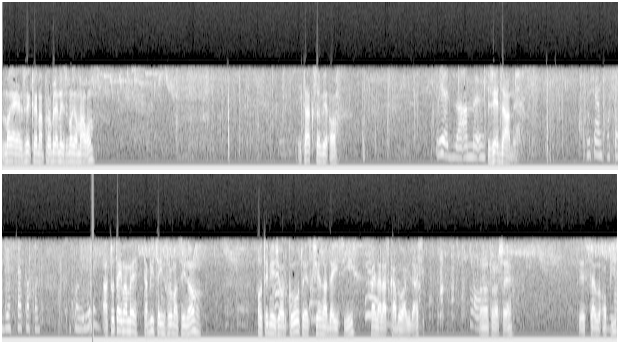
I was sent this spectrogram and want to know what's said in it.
Moja jak zwykle ma problemy z moją małą. I tak sobie o, Zwiedzamy. zwiedzamy. Musiałem po sobie w tato po- powiedzieć. A tutaj mamy tablicę informacyjną o tym jeziorku. To jest księżna Daisy. Fajna laska była widać. O, proszę. Tu jest cały opis.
